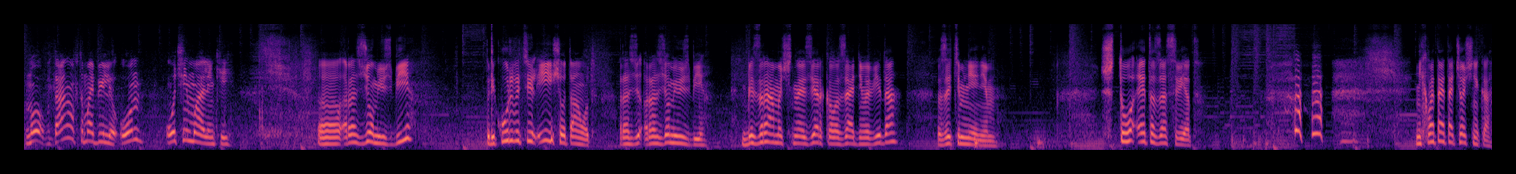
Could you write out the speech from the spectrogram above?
Но в данном автомобиле он очень маленький. Э, разъем USB, прикуриватель и еще там вот разъем USB. Безрамочное зеркало заднего вида с затемнением. Что это за свет? Не хватает очечника.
